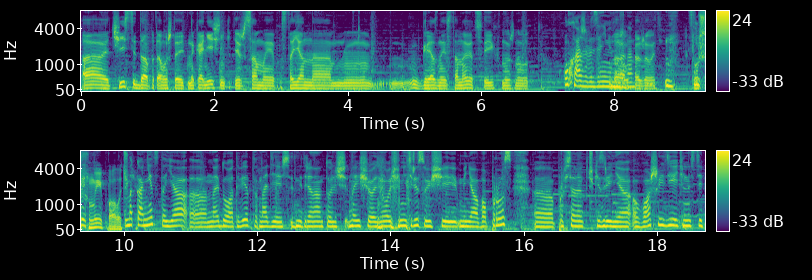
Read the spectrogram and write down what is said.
А чистить, да, потому что эти наконечники те же самые постоянно грязные становятся, их нужно вот Ухаживать за ними да, надо. ухаживать. Слушай, Ушные палочки. Наконец-то я э, найду ответ, надеюсь, Дмитрий Анатольевич, на еще один очень интересующий меня вопрос э, профессиональной точки зрения вашей деятельности.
